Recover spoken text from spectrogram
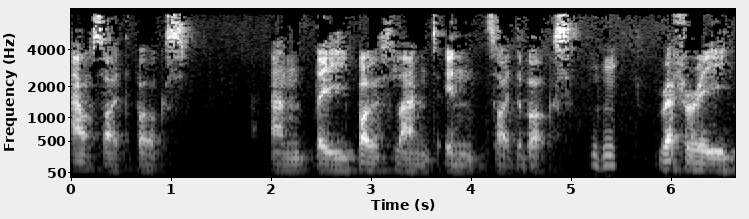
outside the box and they both land inside the box. Mhm. Referee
